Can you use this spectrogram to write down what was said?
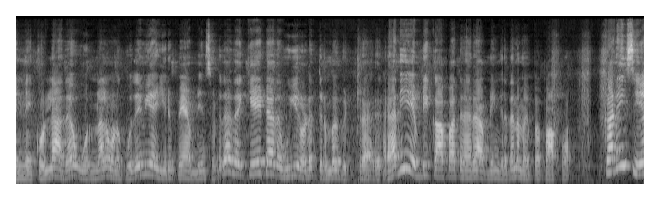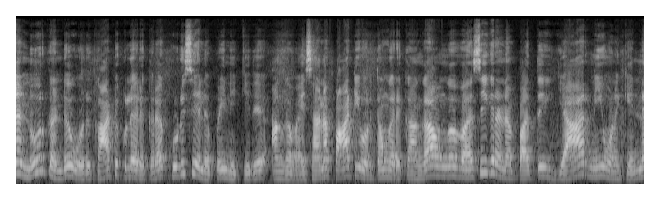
என்னை கொல்லாத ஒரு நாள் உனக்கு உதவியாக இருப்பேன் அப்படின்னு சொல்லுது. அதை கேட்டு அதை உயிரோட திரும்ப விட்டுறாரு. ரதியை எப்படி காப்பாற்றினாரு அப்படிங்கிறத நம்ம இப்போ பார்ப்போம் கடைசியாக நூற்கண்டு ஒரு காட்டுக்குள்ளே இருக்கிற குடிசையில் போய் நிற்கிது அங்கே வயசான பாட்டி ஒருத்தவங்க இருக்காங்க. அவங்க வசீகரனை பார்த்து யார் நீ? உனக்கு என்ன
